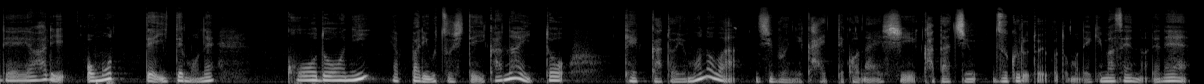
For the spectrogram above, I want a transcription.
でやはり思っていてもね行動にやっぱり移していかないと結果というものは自分に返ってこないし形作るということもできませんのでね、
